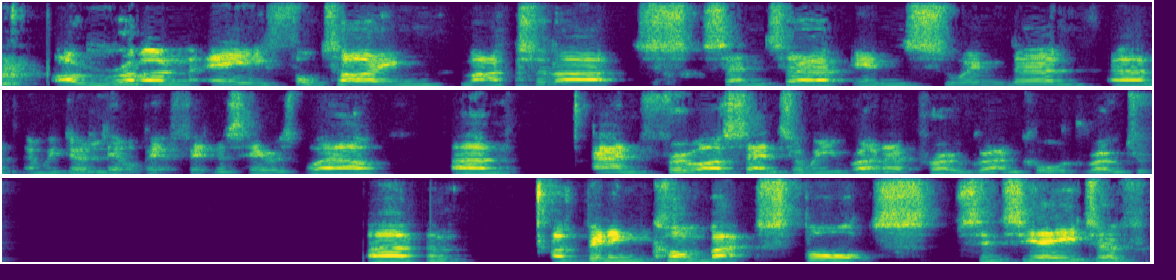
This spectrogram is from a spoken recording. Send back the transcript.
I run a full-time martial arts centre in Swindon, um, and we do a little bit of fitness here as well. Um, and through our centre, we run a program called Road to. Um, I've been in combat sports since the age of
